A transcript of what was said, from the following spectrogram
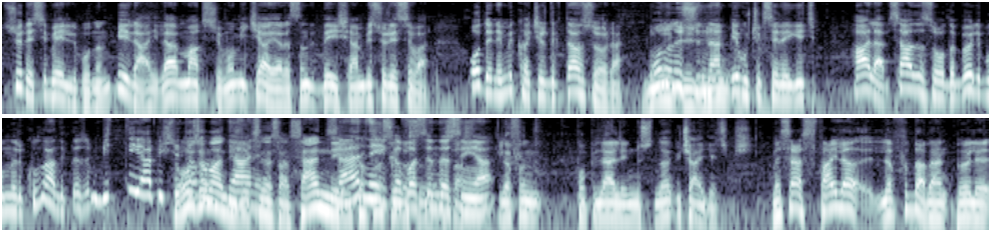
Süresi belli bunun. Bir ay ile maksimum iki ay arasında değişen bir süresi var. O dönemi kaçırdıktan sonra Bunu onun üstünden dediğin- bir buçuk sene geçip hala sağda solda böyle bunları kullandıkları zaman bitti ya bitti o tamam zaman diyeceksin yani. sen. Sen neyin Sen kafasındasın? neyin kafasındasın ya? Lafın popülerliğinin üstünden 3 ay geçmiş. Mesela style'a lafı da ben böyle e,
